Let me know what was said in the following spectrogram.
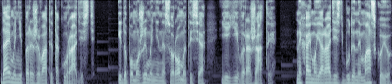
дай мені переживати таку радість і допоможи мені не соромитися її виражати. Нехай моя радість буде не маскою,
